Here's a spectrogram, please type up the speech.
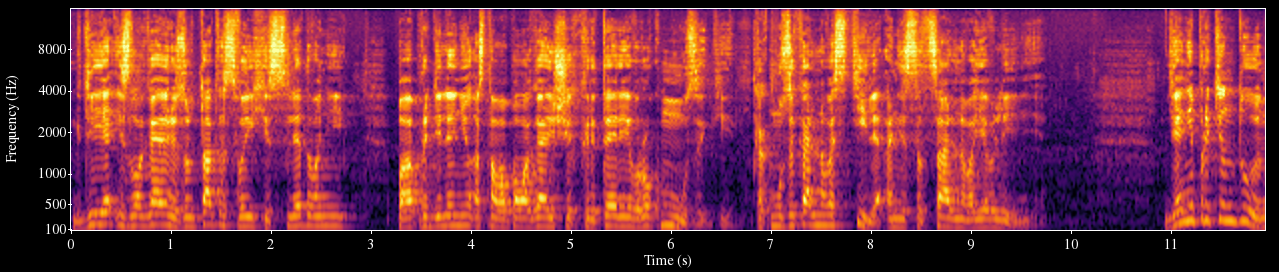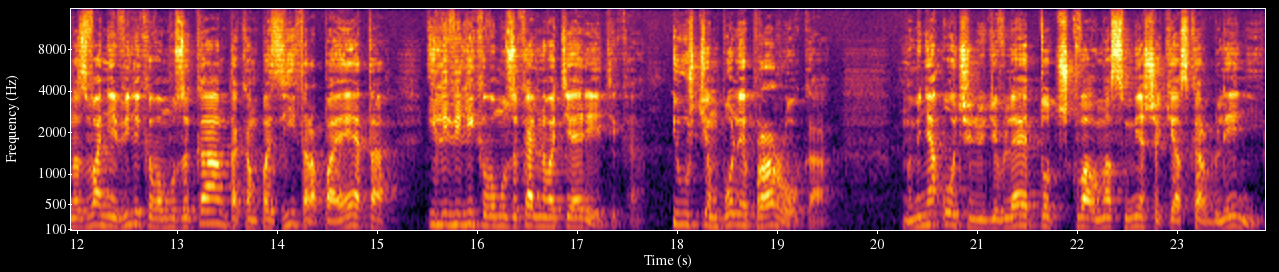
где я излагаю результаты своих исследований по определению основополагающих критериев рок-музыки, как музыкального стиля, а не социального явления. Я не претендую на звание великого музыканта, композитора, поэта или великого музыкального теоретика, и уж тем более пророка. Но меня очень удивляет тот шквал насмешек и оскорблений,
